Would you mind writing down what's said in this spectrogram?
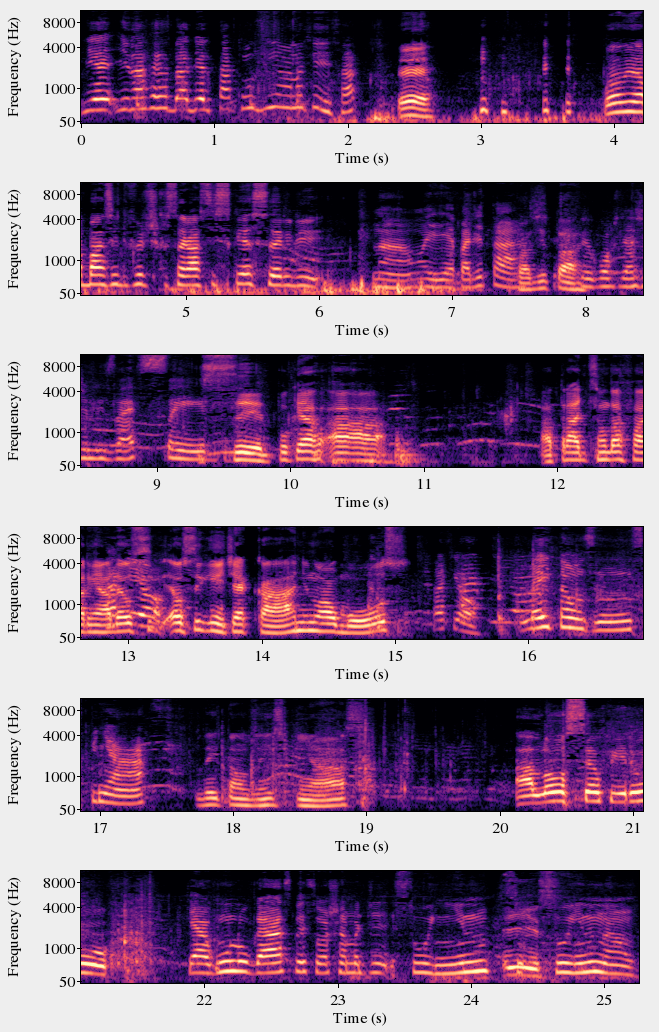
E, e na verdade ele tá cozinhando aqui, sabe? É. Pô, e a bacia de feijão que será se esquecerem de Não, aí é pra de tarde. Pra de tarde. Eu gosto de agilizar é cedo. cedo, porque a, a, a tradição da farinhada é o, Aqui, se- ó. é o seguinte, é carne no almoço, Aqui, ó. Leitãozinho, espinhaço. leitãozinho, espinhaço. Alô, seu peru. Que em algum lugar as pessoas chamam de suíno. Su- Isso. Suíno não.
